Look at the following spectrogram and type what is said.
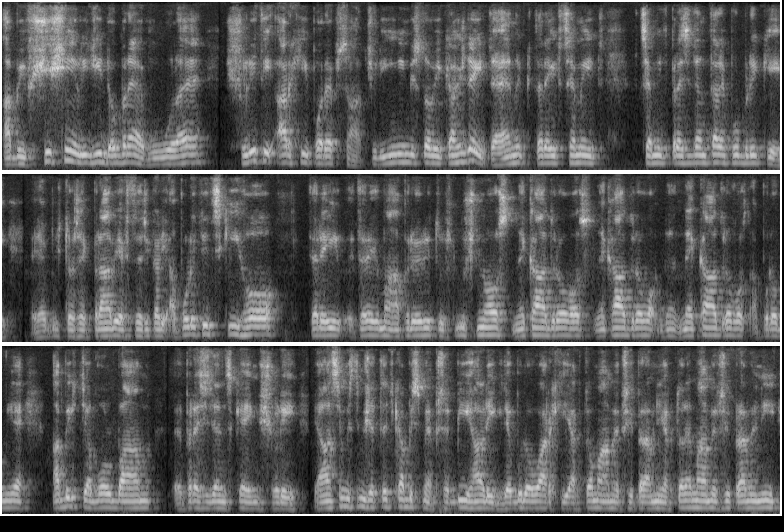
aby všichni lidi dobré vůle šli ty archy podepsat. Čili jinými slovy, každý ten, který chce mít, chce mít prezidenta republiky, jak bych to řekl právě, jak jste říkali, apolitického, který, který má prioritu slušnost, nekádrovost, nekádrovost, nekádrovost a podobně, aby k těm volbám eh, prezidentským šli. Já si myslím, že teďka bychom předbíhali, kde budou archy, jak to máme připravený, jak to nemáme připravený.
